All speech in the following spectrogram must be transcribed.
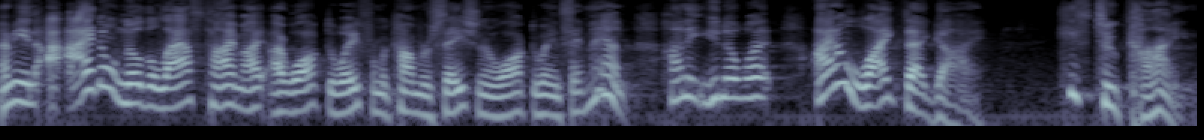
I mean, I don't know the last time I, I walked away from a conversation and walked away and say, man, honey, you know what? I don't like that guy. He's too kind.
